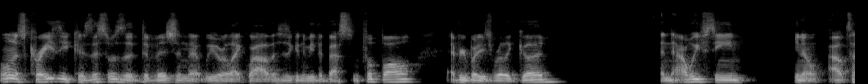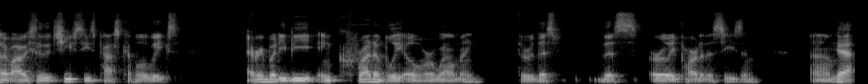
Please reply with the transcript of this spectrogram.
Well, it's crazy because this was a division that we were like, wow, this is going to be the best in football. Everybody's really good. And now we've seen, you know, outside of obviously the Chiefs these past couple of weeks, everybody be incredibly overwhelming through this this early part of the season. Um, yeah,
